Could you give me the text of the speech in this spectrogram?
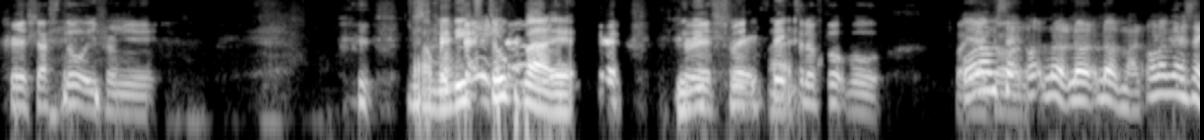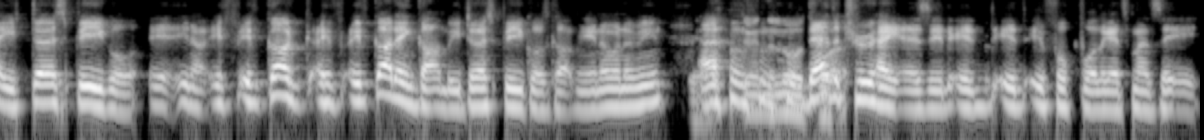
Chris, that's naughty from you. Yeah, we need to talk about it. We need to Chris, talk mate, stick it. to the football. But all yeah, I'm saying, on. Oh, look, look, look, man. All I'm gonna say is Der Spiegel. i- You know, if if God if, if God ain't got me, Der Spiegel's got me. You know what I mean? Yeah, doing the um, they're the true haters in, in, in, in football against Man City.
